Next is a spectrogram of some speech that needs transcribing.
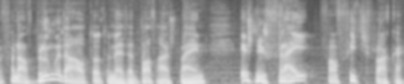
vanaf, eh, Bloemendaal tot en met het Badhuisplein... is nu vrij van fietswrakken.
